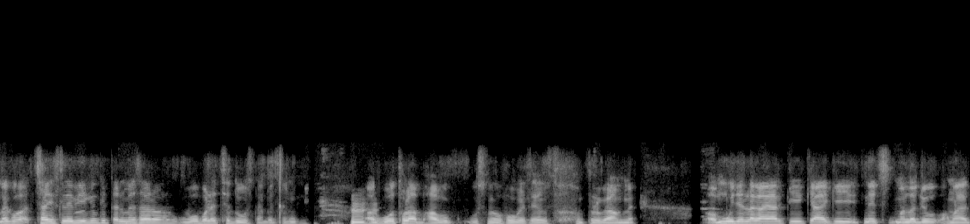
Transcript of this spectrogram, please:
मेरे को अच्छा इसलिए भी है क्योंकि तन्मय सर और वो बड़े अच्छे दोस्त हैं बच्चों के। हम्म, और वो थोड़ा भावुक उसमें हो गए थे उस प्रोग्राम में। और मुझे लगा यार कि क्या है कि इतने मतलब जो हमारे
